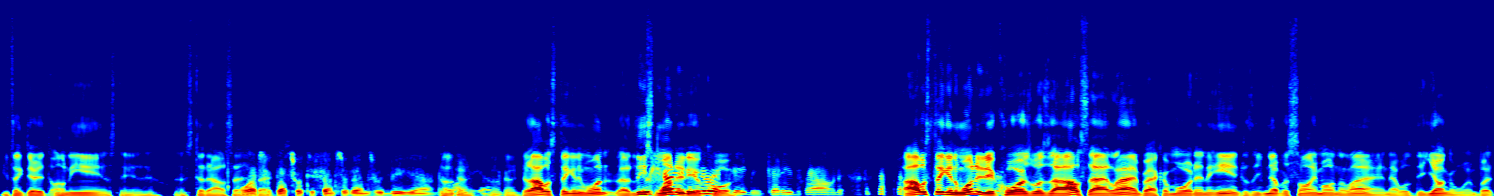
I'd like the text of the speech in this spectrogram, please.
You think they're on the ends then instead of outside well, backers? That's what defensive ends would be, yeah. Okay, okay. Because I was thinking one, at least one of the Okwaras. Me, Kenny Brown. I was thinking one of the cores was an outside linebacker more than the end because you never saw him on the line. That was the younger one, but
